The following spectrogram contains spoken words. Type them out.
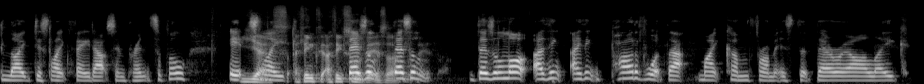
like dislike fade outs in principle. It's yes, like I think I think there's a, there's a there's a lot. I think I think part of what that might come from is that there are like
